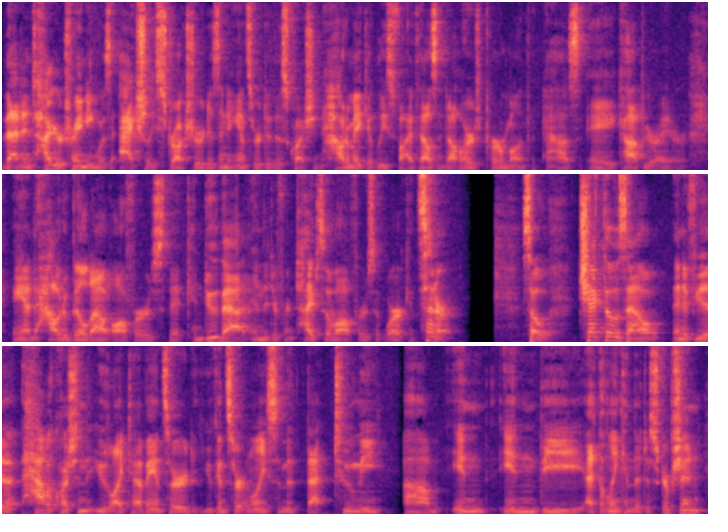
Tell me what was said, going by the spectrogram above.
that entire training was actually structured as an answer to this question how to make at least $5000 per month as a copywriter and how to build out offers that can do that and the different types of offers at work etc so check those out and if you have a question that you'd like to have answered you can certainly submit that to me um, in in the at the link in the description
